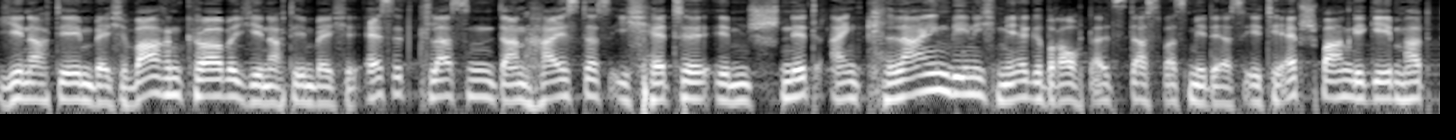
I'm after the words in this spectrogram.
je nachdem welche Warenkörbe, je nachdem welche Assetklassen, dann heißt das, ich hätte im Schnitt ein klein wenig mehr gebraucht als das, was mir das ETF-Sparen gegeben hat,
